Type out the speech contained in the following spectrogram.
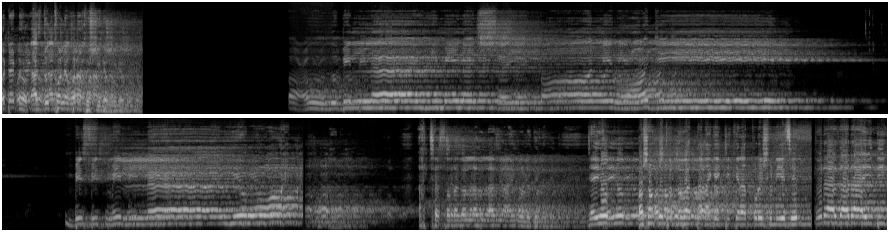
ওটা ঢোক আজ দুঃখ নেব না খুশি নেব أعوذ بالله من الشيطان الرجيم بسم الله الرحمن আচ্ছা সদাগল্লাহ লাজিম আমি বলে দিলাম যাই হোক, অসংখ্য ধন্যবাদ তাকে একটি কেরাত পড়ে শুনিয়েছেন। তোরা যারা এই দিক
